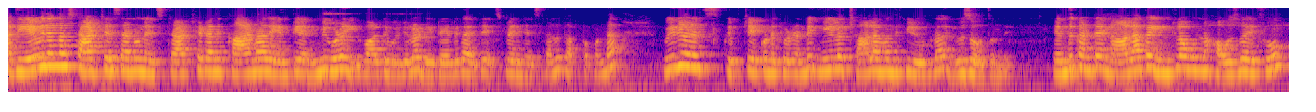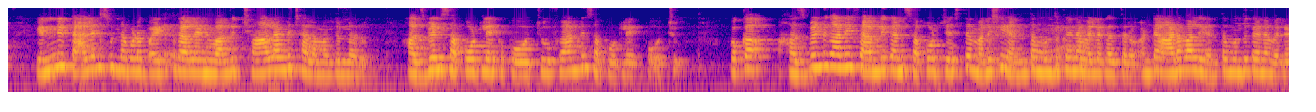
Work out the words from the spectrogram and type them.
అది ఏ విధంగా స్టార్ట్ చేశాను నేను స్టార్ట్ చేయడానికి కారణాలు ఏంటి అన్నీ కూడా ఇవాళ వీడియోలో డీటెయిల్గా అయితే ఎక్స్ప్లెయిన్ చేస్తాను. తప్పకుండా వీడియో స్కిప్ చేయకుండా చూడండి. మీలో చాలామందికి కూడా యూజ్ అవుతుంది. ఎందుకంటే నాలాగా ఇంట్లో ఉన్న హౌస్ వైఫ్ ఎన్ని టాలెంట్స్ ఉన్నా కూడా బయటకు రాలేని వాళ్ళు చాలా అంటే చాలా మంది ఉన్నారు. హస్బెండ్ సపోర్ట్ లేకపోవచ్చు ఫ్యామిలీ సపోర్ట్ లేకపోవచ్చు. ఒక హస్బెండ్ కానీ ఫ్యామిలీ కానీ సపోర్ట్ చేస్తే మనిషి ఎంత ముందుకైనా వెళ్ళగలుగుతారు. అంటే ఆడవాళ్ళు ఎంత ముందుకైనా వెళ్ళ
